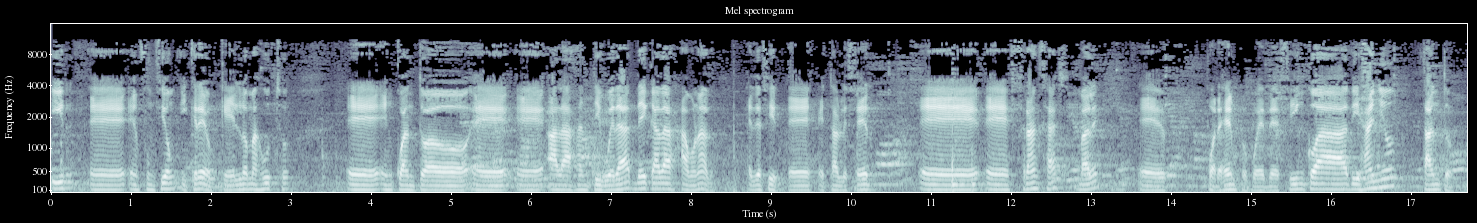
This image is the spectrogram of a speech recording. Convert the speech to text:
ir eh, en función, y creo que es lo más justo, eh, en cuanto a, eh, eh, a la antigüedad de cada abonado. Es decir, establecer franjas, ¿vale? Eh, por ejemplo, pues de 5 a 10 años tanto.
